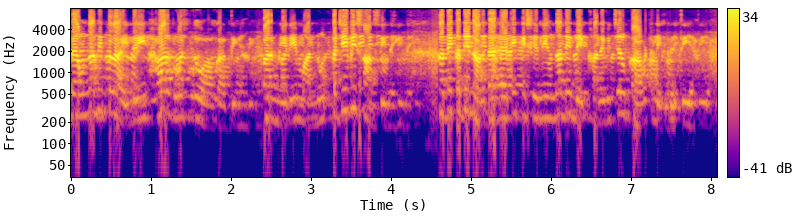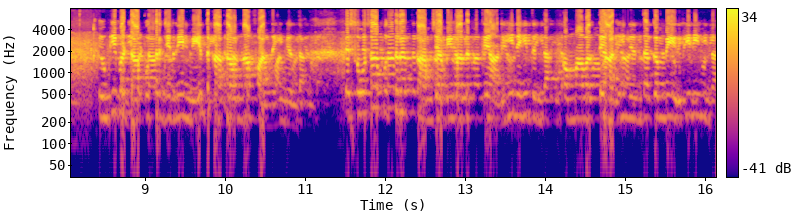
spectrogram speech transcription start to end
ਮੈਂ ਉਹਨਾਂ ਦੀ ਭਲਾਈ ਲਈ ਹਰ ਰੋਜ਼ ਦੁਆ ਕਰਦੀ ਹਾਂ, ਪਰ ਮੇਰੇ ਮਨ ਨੂੰ ਅਜੇ ਵੀ ਸ਼ਾਂਤੀ ਨਹੀਂ। ਕਦੇ ਕਦੇ ਲੱਗਦਾ ਹੈ ਕਿ ਕਿਸੇ ਨੇ ਉਹਨਾਂ ਦੇ ਲੇਖਾਂ ਦੇ ਵਿੱਚ ਰੁਕਾਵਟ ਲਿਖ ਦਿੱਤੀ ਹੈ। ਕਿਉਂਕਿ ਵੱਡਾ ਪੁੱਤਰ ਜਿੰਨੀ ਮਿਹਨਤ ਕਰਦਾ ਉਹਨਾਂ ਫਲ ਨਹੀਂ ਮਿਲਦਾ। ਤੇ ਛੋਟਾ ਪੁੱਤਰ ਕਾਮਯਾਬੀ ਵੱਲ ਧਿਆਨ ਹੀ ਨਹੀਂ ਦਿੰਦਾ, ਕੰਮਾਂ ਵੱਲ ਧਿਆਨ ਹੀ ਨਹੀਂ ਗੰਭੀਰ ਹੀ ਨਹੀਂ ਹੁੰਦਾ।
